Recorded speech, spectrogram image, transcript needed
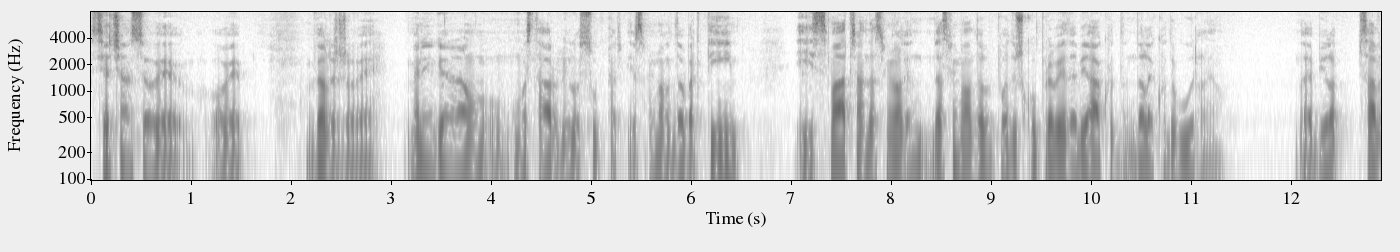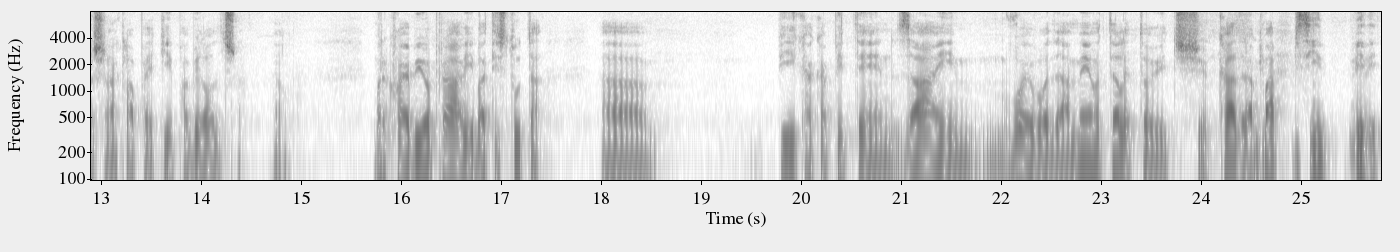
Sjećam se ove, ove veležove. Meni je generalno u, u Mostaru bilo super jer smo imali dobar tim i smatram da smo imali, da smo imali dobru podršku uprave da bi jako daleko dogurali. Evo. Da je bila savršena klapa, ekipa bila odlična. Jel? Mrkva je bio pravi Batistuta. uh, Pika, kapiten, Zaim, Vojvoda, Meho Teletović, Kadra. Ma, mislim, vidi,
